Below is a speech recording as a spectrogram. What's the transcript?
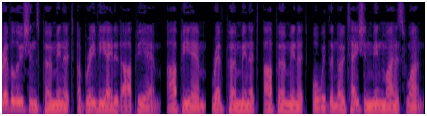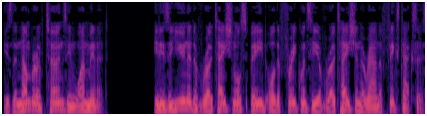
Revolutions per minute abbreviated RPM, RPM, rev per minute, r per minute, or with the notation min-1 is the number of turns in one minute. It is a unit of rotational speed or the frequency of rotation around a fixed axis.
